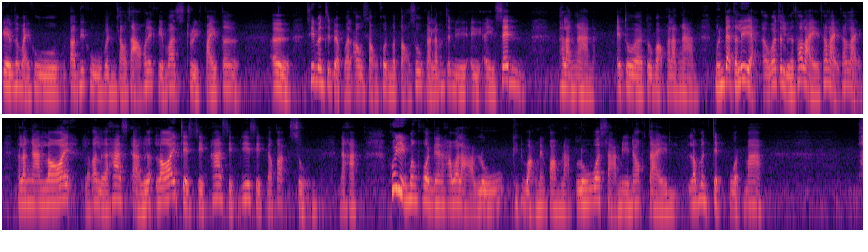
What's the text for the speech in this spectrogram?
เกมสมัยครูตอนที่ครูเป็นสาวๆเขาเล่นเกมว่า Street Fighter เออ ที่มันจะแบบว่าเอาสองคนมาต่อสู้กัน แล้วมันจะมีไอไอเส้นพลังงานอะไอตัวตัวบอกพลังงานเหมือนแบตเตอรี่อะว่าจะเหลือเท่าไหร่เท่าไหร่เท่าไหร่ พลังงานร้อยแล้วก็เหลือห้าอ่าเหลือร้อยเจ็ดสิบห้าสิบยี่สิบแล้วก็ศูนย์นะคะ ผู้หญิงบางคนเนี่ยนะคะเวลารู้ผิดหวังในความรักรู้ว่าสามีนอกใจ แล้วมันเจ็บปวดมาก พ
